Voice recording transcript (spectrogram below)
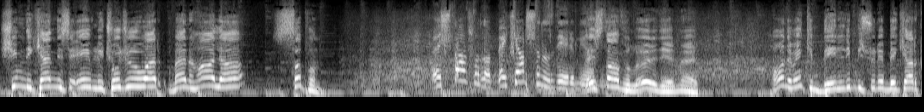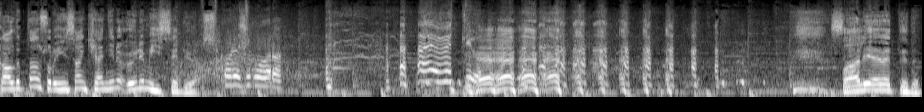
Şimdi kendisi evli çocuğu var. Ben hala sapım. Estağfurullah bekarsınız diyelim yani. Estağfurullah öyle diyelim evet. Ama demek ki belli bir süre bekar kaldıktan sonra insan kendini öyle mi hissediyor? Psikolojik olarak. evet diyor. Salih evet dedi.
